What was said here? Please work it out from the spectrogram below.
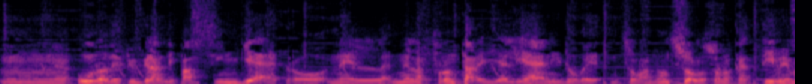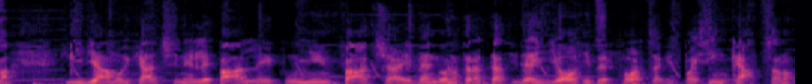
mh, mm, uno dei più grandi passi indietro nel, nell'affrontare gli alieni, dove insomma non solo sono cattivi, ma gli diamo i calci nelle palle, i pugni in faccia e vengono trattati da idioti per forza che poi si incazzano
